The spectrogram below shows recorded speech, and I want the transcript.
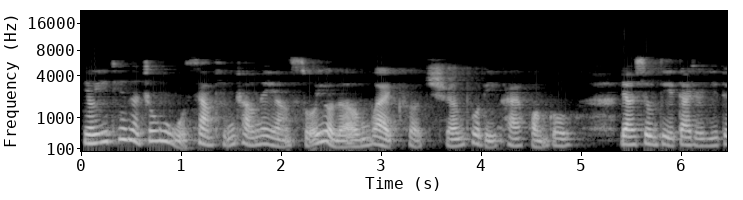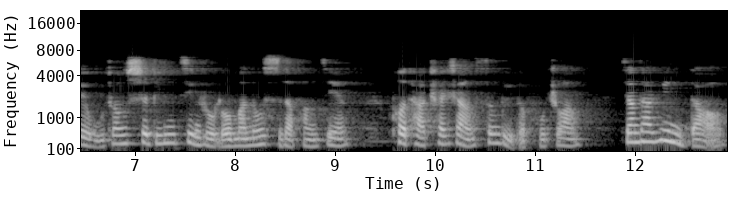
有一天的中午，像平常那样，所有的外客全部离开皇宫。两兄弟带着一队武装士兵进入罗曼努斯的房间，迫他穿上僧侣的服装，将他运到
